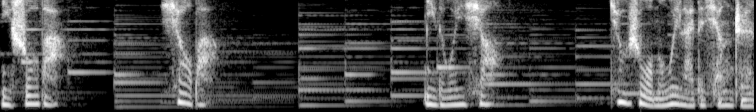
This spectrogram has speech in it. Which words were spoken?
你说吧，笑吧。”你的微笑，就是我们未来的象征。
